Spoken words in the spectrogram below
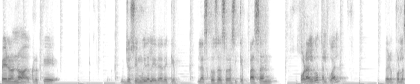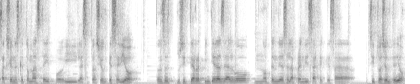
pero no, creo que yo soy muy de la idea de que las cosas ahora sí que pasan por algo, tal cual, pero por las acciones que tomaste y, y la situación que se dio. Entonces, pues si te arrepintieras de algo, no tendrías el aprendizaje que esa situación te dio.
